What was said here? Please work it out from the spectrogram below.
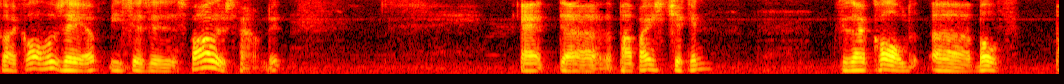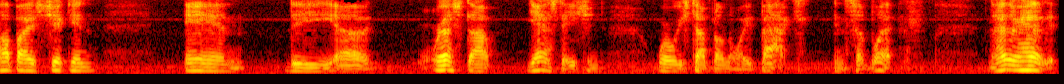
So I call Jose up. He says that his father's found it at uh, the Popeye's Chicken because I've called uh, both Popeye's Chicken and the uh, rest stop gas station where we stopped on the way back in Sublette. Neither had it.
